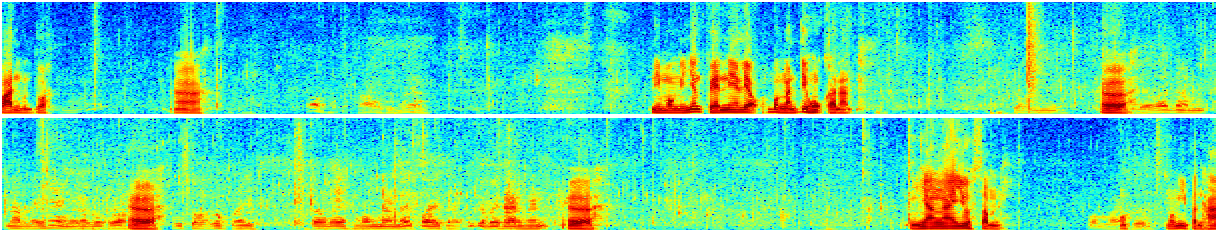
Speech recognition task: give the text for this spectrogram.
ปานผนตัว อ่า นี่มองนี่ยังเป็นแน่แล้วบางงันที่หกขนาด เออเดี๋ยวว่าน้ำน้ำไหลแห้งเลยครับลูกพ่อเออต้องเจาะลงไปต้องไปมองน้ำไหลค่อยแต่ก็จะไปข้างนั้นเออนี่ยังไงอยู่ซ้ำนี่ความหมายคือมันมีปัญหา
